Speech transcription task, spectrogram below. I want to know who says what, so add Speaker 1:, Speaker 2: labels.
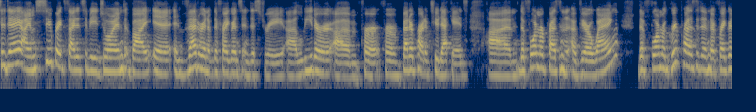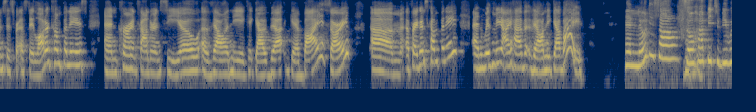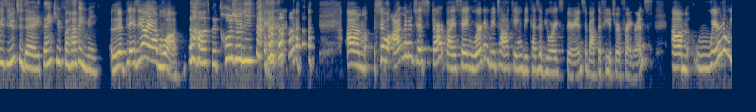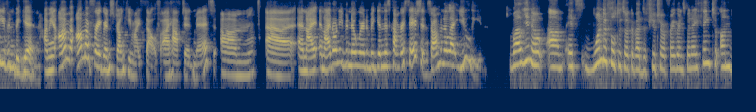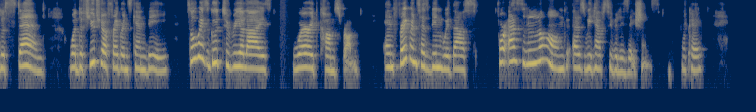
Speaker 1: Today, I am super excited to be joined by a, a veteran of the fragrance industry, a leader um, for, for better part of two decades, um, the former president of Vera Wang, the former group president of fragrances for Estee Lauder companies, and current founder and CEO of Veronique Gabai, sorry, um, a fragrance company. And with me, I have Veronique Gabai.
Speaker 2: Hello, Lisa. So happy to be with you today. Thank you for having me.
Speaker 1: Le plaisir est à moi.
Speaker 2: Oh, c'est trop joli.
Speaker 1: um, so I'm going to just start by saying we're going to be talking because of your experience about the future of fragrance. Um, where do we even begin? I mean, I'm I'm a fragrance junkie myself. I have to admit, um, uh, and I and I don't even know where to begin this conversation. So I'm going to let you lead.
Speaker 2: Well, you know, um, it's wonderful to talk about the future of fragrance, but I think to understand what the future of fragrance can be, it's always good to realize where it comes from. And fragrance has been with us for as long as we have civilizations. Okay.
